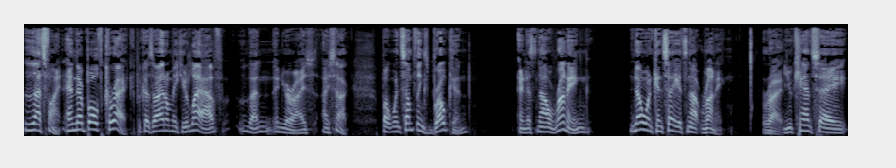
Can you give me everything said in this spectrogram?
That's fine. And they're both correct because if I don't make you laugh, then in your eyes, I suck. But when something's broken and it's now running, no one can say it's not running. right. You can't say,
